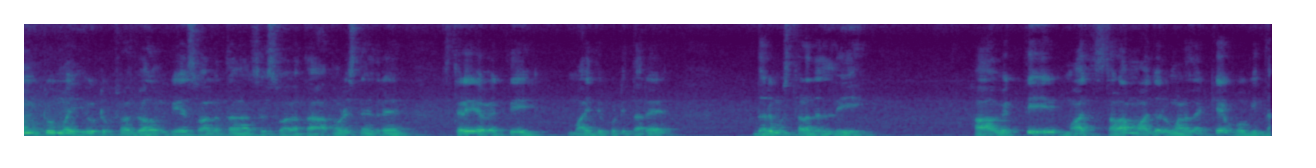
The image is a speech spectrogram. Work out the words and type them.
Welcome to my YouTube channel ಜ್ವಾಲಾಮುಖಿಗೆ ಸ್ವಾಗತ ಸುಸ್ವಾಗತ. ನೋಡಿ ಸ್ನೇಹಿತರೆ ಸ್ಥಳೀಯ ವ್ಯಕ್ತಿ ಮಾಹಿತಿ ಕೊಟ್ಟಿದ್ದಾರೆ. ಧರ್ಮಸ್ಥಳದಲ್ಲಿ ಆ ವ್ಯಕ್ತಿ ಮಾ ಸ್ಥಳ ಮಾಜರು ಮಾಡಲಿಕ್ಕೆ ಹೋಗಿದ್ದ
